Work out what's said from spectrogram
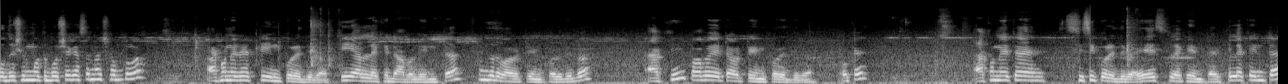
পজিশন মতো বসে গেছে না সবগুলো? এখন এটা টিম করে দিবা। টি আর লেখে ডাবল ইনটা সুন্দরভাবে টিম করে দিবা। একইভাবে এটাও টিম করে দিবা ওকে এখন এটা সিসি করে দিবা। এস লেখে ইনটা কি লেখে ইনটা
